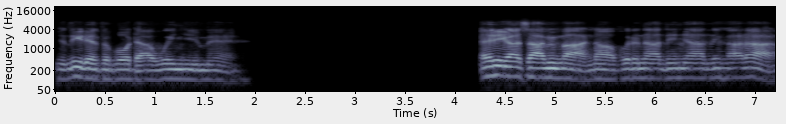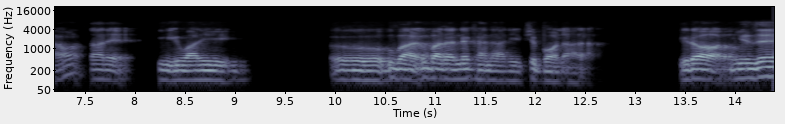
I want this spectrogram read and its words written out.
မြင်သိတဲ့သဘောဒါဝိညာဉ်ပဲ အဲ့ဒီကစားပြီးမှနောက်ဝေဒနာတင်ညာသင်္ခါရနော်သာတဲ့ဒီဟိုဥပါဥပါဒနဲ့ခန္ဓာတွေဖြစ်ပေါ်လာတာဒီတော့မြင်စေ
